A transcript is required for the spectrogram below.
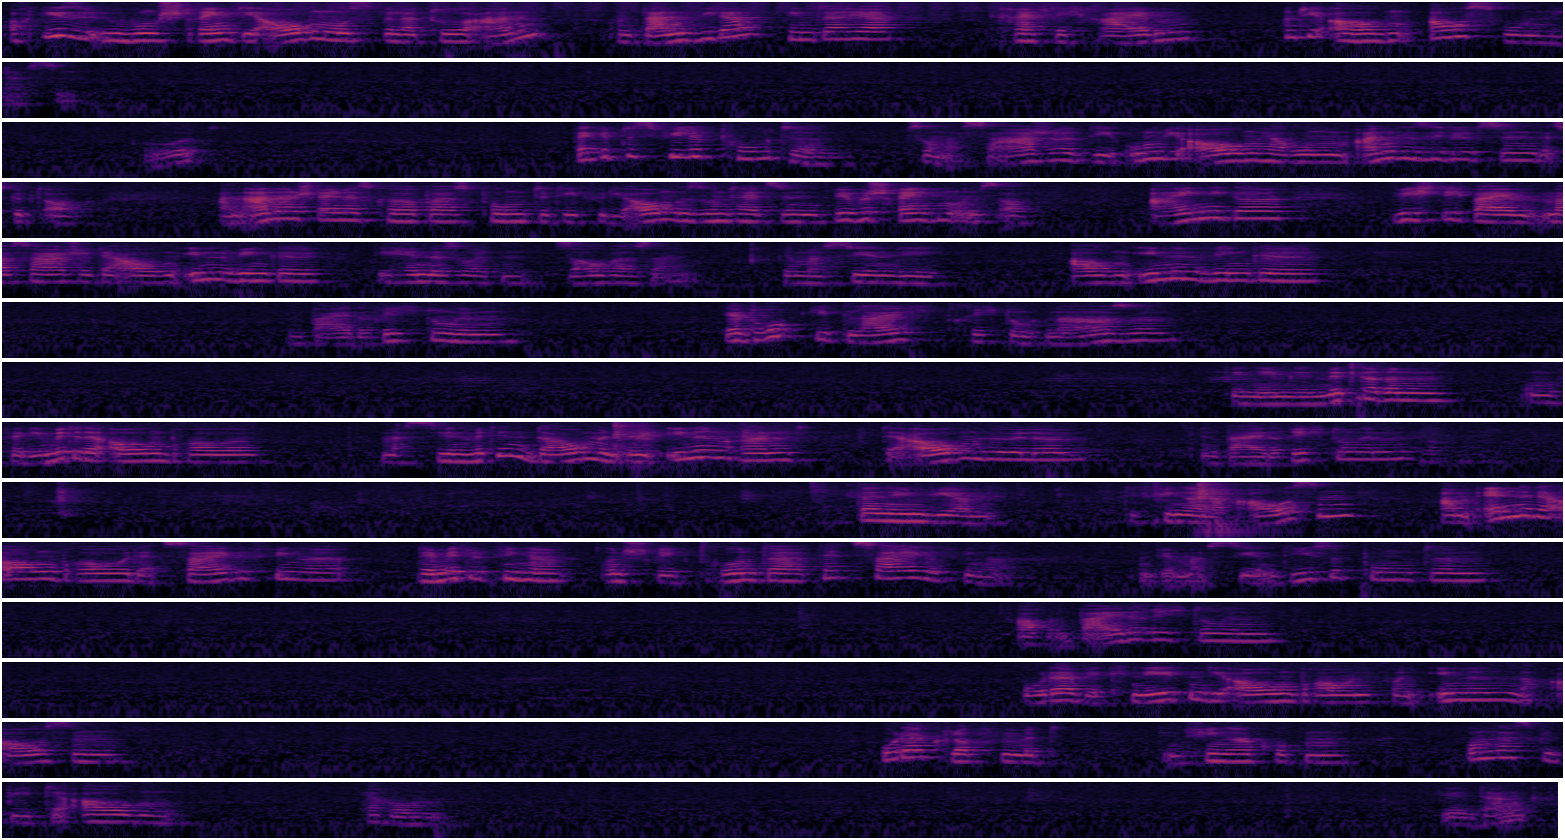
Auch diese Übung strengt die Augenmuskulatur an und dann wieder hinterher kräftig reiben und die Augen ausruhen lassen. Dann gibt es viele Punkte zur Massage, die um die Augen herum angesiedelt sind. Es gibt auch an anderen Stellen des Körpers Punkte, die für die Augengesundheit sind. Wir beschränken uns auf einige. Wichtig bei Massage der Augeninnenwinkel, die Hände sollten sauber sein. Wir massieren die Augeninnenwinkel in beide Richtungen. Der Druck geht leicht Richtung Nase. Wir nehmen den mittleren, ungefähr die Mitte der Augenbraue, massieren mit den Daumen im Innenrand der Augenhöhle in beide Richtungen. Dann nehmen wir die Finger nach außen, am Ende der Augenbraue der Zeigefinger, der Mittelfinger und schräg drunter der Zeigefinger. Und wir massieren diese Punkte auch in beide Richtungen. Oder wir kneten die Augenbrauen von innen nach außen. Oder klopfen mit den Fingerkuppen um das Gebiet der Augen herum. Vielen Dank.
